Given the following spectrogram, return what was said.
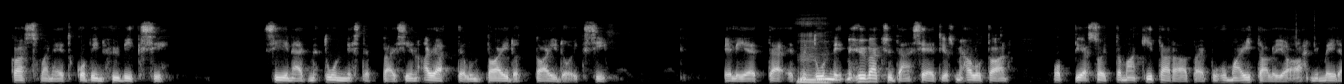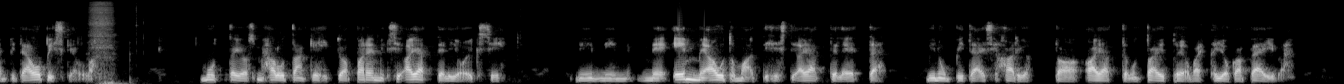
kasvaneet kovin hyviksi siinä, että me tunnistettaisiin ajattelun taidot taidoiksi. Eli että, että me, mm. tunni, me hyväksytään se, että jos me halutaan oppia soittamaan kitaraa tai puhumaan italiaa, niin meidän pitää opiskella. Mutta jos me halutaan kehittyä paremmiksi ajattelijoiksi, niin, niin me emme automaattisesti ajattele, että minun pitäisi harjoittaa ajattelun taitoja vaikka joka päivä.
